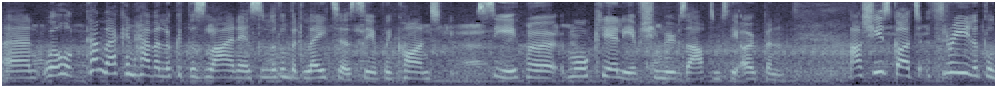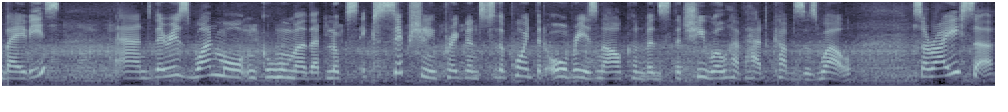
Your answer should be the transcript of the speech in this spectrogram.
And we'll come back and have a look at this lioness a little bit later, see if we can't see her more clearly if she moves out into the open. Now she's got three little babies, and there is one more Nkuhuma that looks exceptionally pregnant to the point that Aubrey is now convinced that she will have had cubs as well. So Raisa,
